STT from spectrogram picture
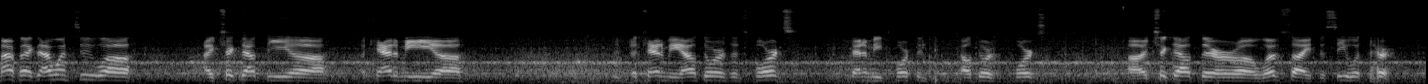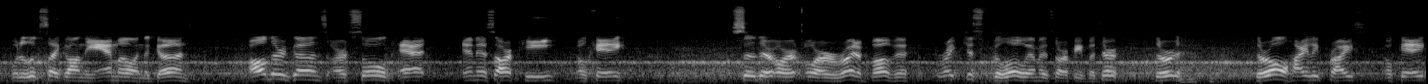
Matter of fact, I went to, uh, I checked out the uh, Academy, uh, Academy Outdoors and Sports, Academy Sports and Outdoors and Sports. Uh, I checked out their uh, website to see what their, what it looks like on the ammo and the guns. All their guns are sold at MSRP, okay? So they're or, or right above it, right just below MSRP, but they're they're they're all highly priced, okay?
